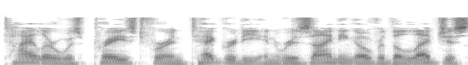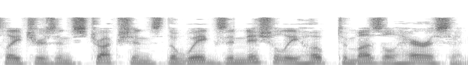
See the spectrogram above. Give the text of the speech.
Tyler was praised for integrity in resigning over the legislature legislature's instructions the Whigs initially hoped to muzzle Harrison.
